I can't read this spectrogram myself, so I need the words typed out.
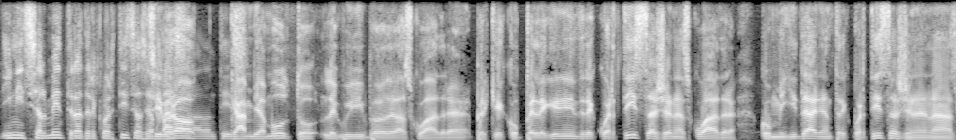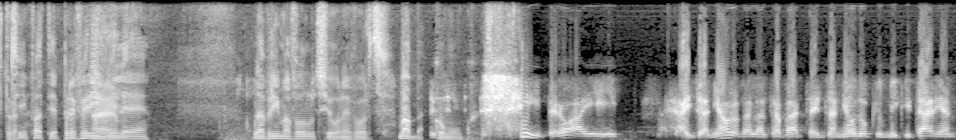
inizialmente da trequartista si sì, però tantissimo. cambia molto l'equilibrio della squadra eh? perché con Pellegrini trequartista c'è una squadra, con Mkhitaryan trequartista ce n'è un'altra. Sì, infatti è preferibile eh. la prima soluzione forse. Vabbè, comunque. Sì, però hai, hai Zagnolo dall'altra parte, hai Zagnolo più Mkhitaryan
